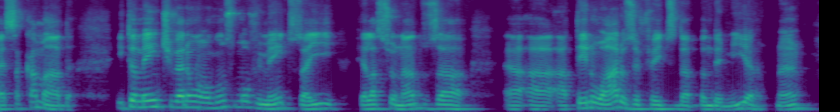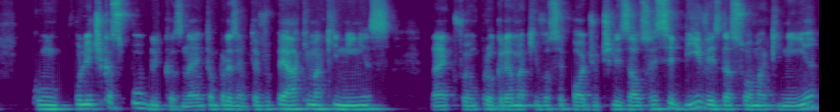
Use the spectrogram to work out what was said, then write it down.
essa camada. E também tiveram alguns movimentos aí relacionados a, a, a atenuar os efeitos da pandemia, né? Com políticas públicas, né? Então, por exemplo, teve o PEAC Maquininhas, né, que foi um programa que você pode utilizar os recebíveis da sua maquininha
